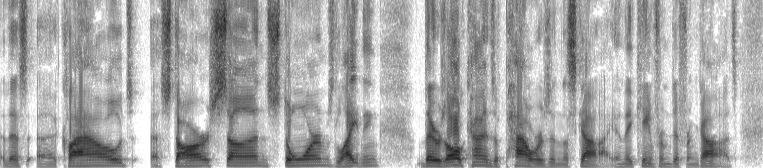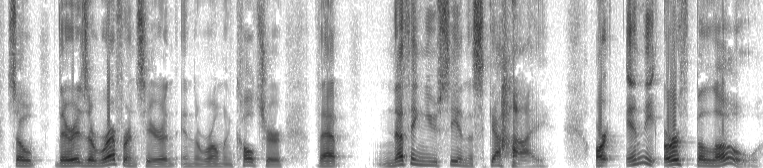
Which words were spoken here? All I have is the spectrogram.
the uh, clouds, uh, stars, sun, storms, lightning. There's all kinds of powers in the sky, and they came from different gods. So there is a reference here in, in the Roman culture that nothing you see in the sky or in the earth below.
